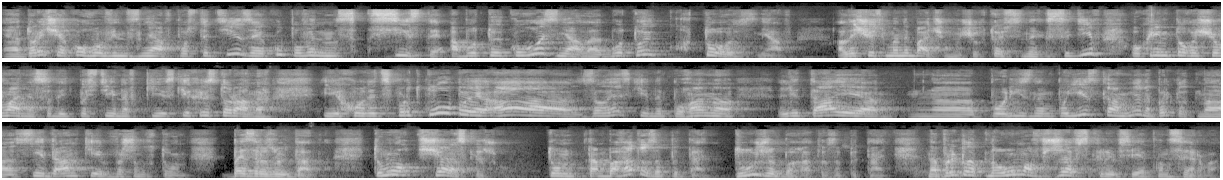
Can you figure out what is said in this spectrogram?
е, до речі, якого він зняв по статті, за яку повинен сісти або той, кого зняли, або той, хто зняв. Але щось ми не бачимо, що хтось з них сидів, окрім того, що Ваня сидить постійно в київських ресторанах і ходить в спортклуби, а Зеленський непогано літає е, по різним поїздкам, ну, наприклад, на сніданки в Вашингтон безрезультатно. Тому ще раз кажу. Там, там багато запитань, дуже багато запитань. Наприклад, Наумов вже вскрився як консерва.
